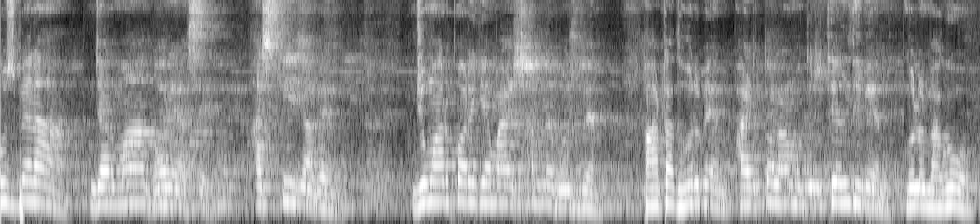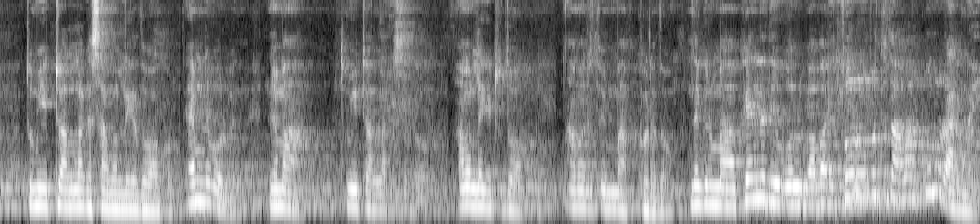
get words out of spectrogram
বুঝবে না, যার মা ঘরে আছে, আজকেই যাবেন। জুমার পরে গিয়ে মায়ের সামনে বসবেন, পাটা ধরবেন, পায়ের তলার মধ্যে তেল দিবেন, বলুন মাগো তুমি একটু আল্লাহ কাছে আমার লেগে দোয়া করো। এমনি বলবেন, যে মা, তুমি একটু আল্লাহ কাছে দোয়া করো, আমার লেগে একটু দোয়া করো, আমার তুমি মাফ করে দাও। দেখবেন মা কেন দিয়ে বলব, বাবারে, তোর উপর তো আমার কোনো রাগ নাই,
